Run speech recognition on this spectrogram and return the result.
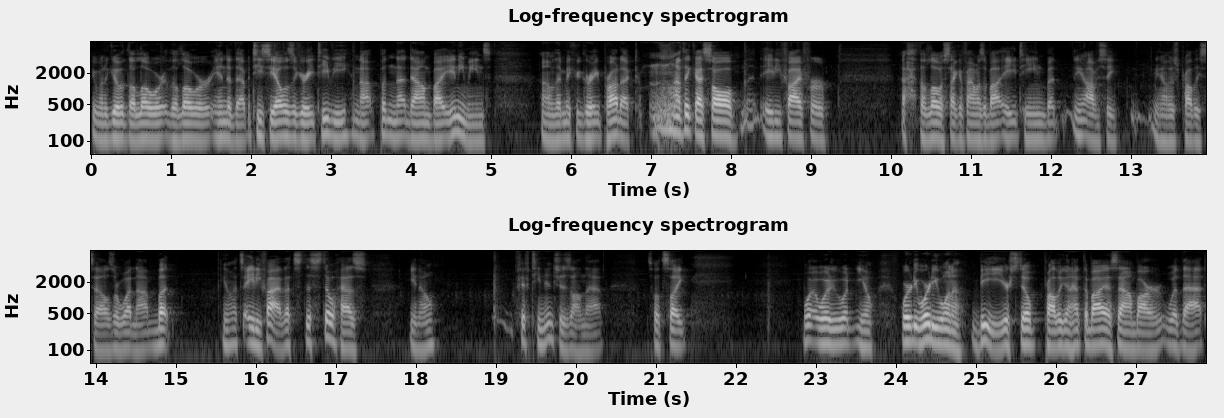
you want to go with the lower the lower end of that. But TCL is a great TV. Not putting that down by any means. Um, they make a great product. I think I saw 85 for uh, the lowest I could find was about 18. But you know, obviously, you know, there's probably sales or whatnot. But you know, that's 85. That's this still has, you know, 15 inches on that. So it's like what, what, what you know, where do, where do you want to be? You're still probably going to have to buy a sound bar with that.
